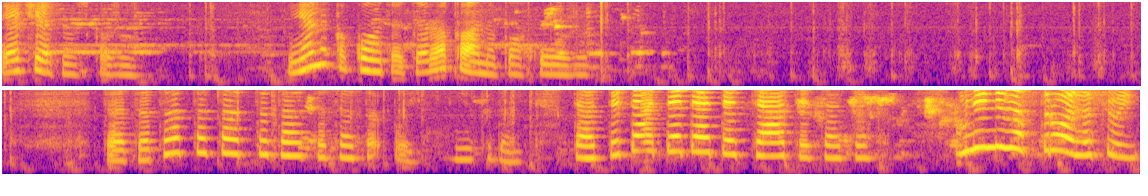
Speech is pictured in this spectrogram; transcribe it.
Я честно скажу. Мне на какого-то таракана похоже. Та-та-та-та-та-та-та-та-та. Ой, не туда. Та-та-та-та-та-та-та-та-та. У меня не настроено все,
